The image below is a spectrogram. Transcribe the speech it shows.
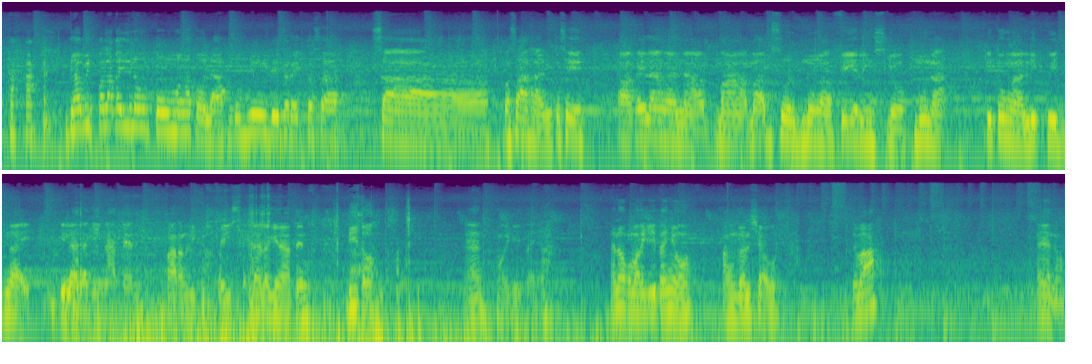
Gamit pala kayo ng foam mga tol ha. Huwag nyo i-direkta sa sa basahan kasi ah, kailangan na ma- ma-absorb nung ah, fairings nyo muna. Itong ah, liquid na ilalagay natin. Parang liquid base ilalagay natin. Dito. Ayan makikita nyo. Ano kung makikita nyo oh, tanggal siya oh. Diba? Ayan oh.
